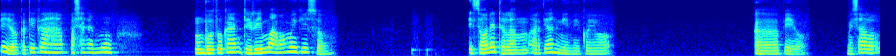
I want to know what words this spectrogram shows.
iya ketika pasanganmu membutuhkan dirimu apa iki iso? Isone dalam artian gini koyo eh uh, misal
